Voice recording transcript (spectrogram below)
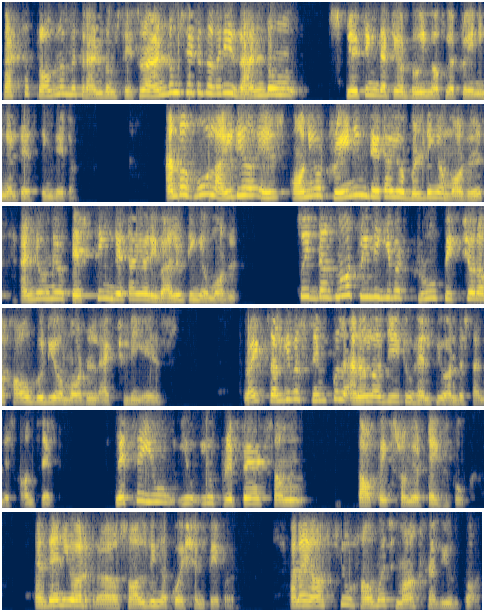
That's the problem with random state. So random state is a very random splitting that you're doing of your training and testing data. And the whole idea is on your training data, you're building a model and on your testing data, you're evaluating your model. So it does not really give a true picture of how good your model actually is, right? So I'll give a simple analogy to help you understand this concept. Let's say you, you, you prepared some topics from your textbook and then you're uh, solving a question paper. And I ask you, how much marks have you got?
